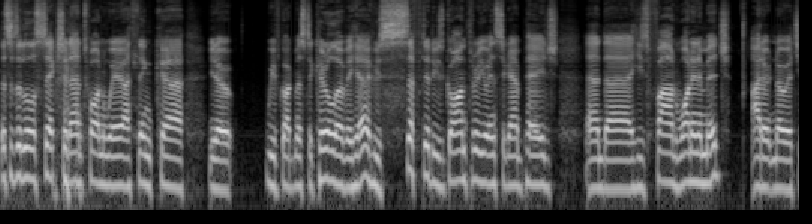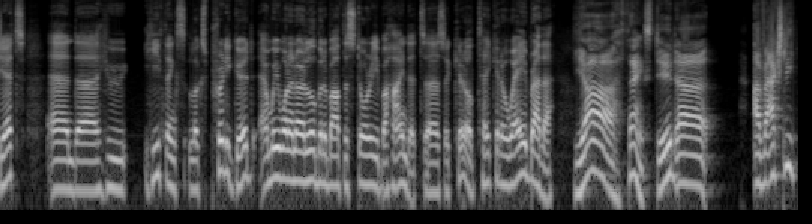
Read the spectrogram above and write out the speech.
this is a little section, Antoine, where I think uh, you know we've got Mr. Kirill over here who's sifted, who's gone through your Instagram page, and uh, he's found one image. I don't know it yet, and uh, who he thinks looks pretty good, and we want to know a little bit about the story behind it. Uh, so, Kirill, take it away, brother. Yeah, thanks, dude. Uh, I've actually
